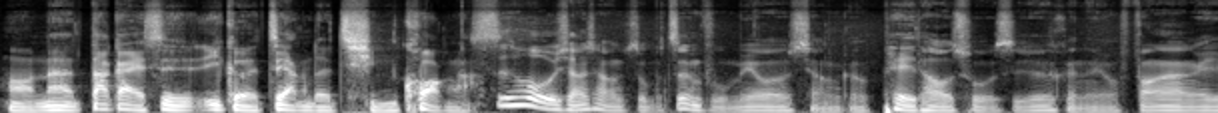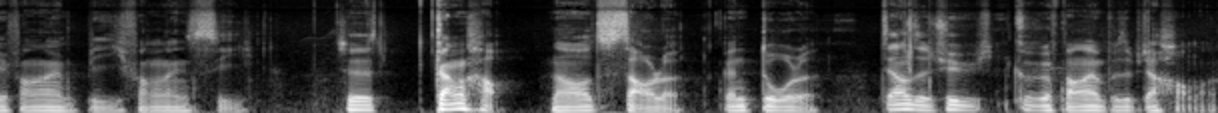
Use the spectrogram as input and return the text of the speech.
哦，那大概是一个这样的情况啦。事后我想想，怎么政府没有想个配套措施，就是可能有方案 A、方案 B、方案 C，就是刚好，然后少了跟多了，这样子去各个方案不是比较好吗？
